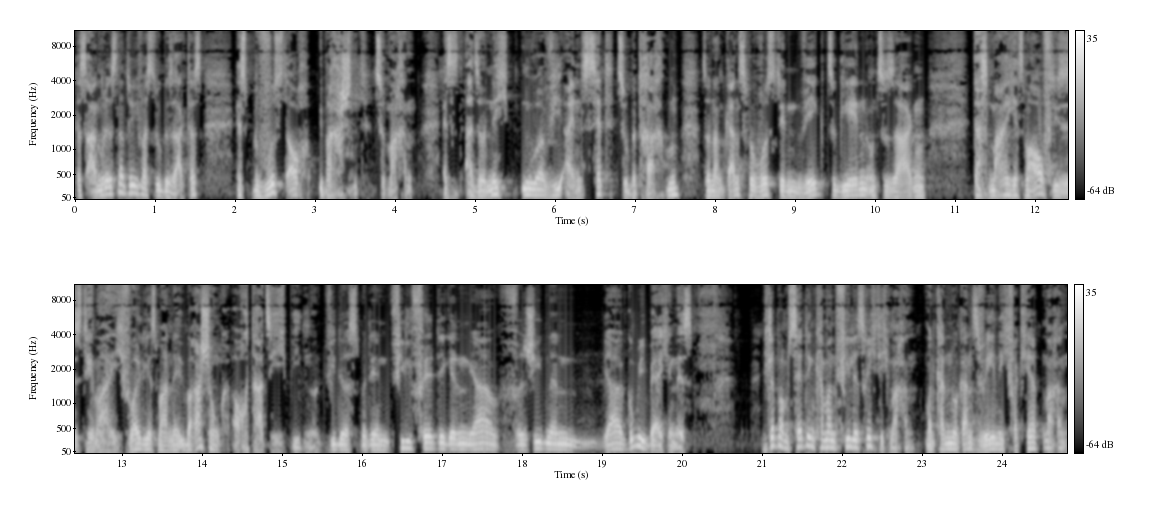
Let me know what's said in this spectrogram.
Das andere ist natürlich, was du gesagt hast, es bewusst auch überraschend zu machen. Es ist also nicht nur wie ein Set zu betrachten, sondern ganz bewusst den Weg zu gehen und zu sagen, das mache ich jetzt mal auf, dieses Thema. Ich wollte jetzt mal eine Überraschung auch tatsächlich bieten. Und wie das mit den vielfältigen, ja, verschiedenen, ja, Gummibärchen ist. Ich glaube, am Setting kann man vieles richtig machen. Man kann nur ganz wenig verkehrt machen.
